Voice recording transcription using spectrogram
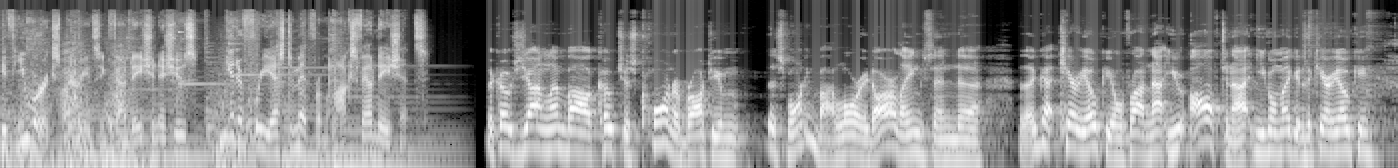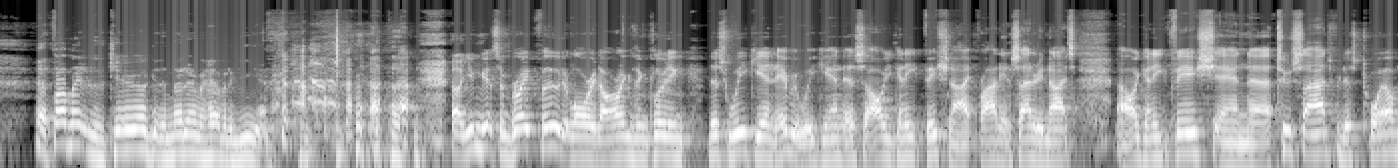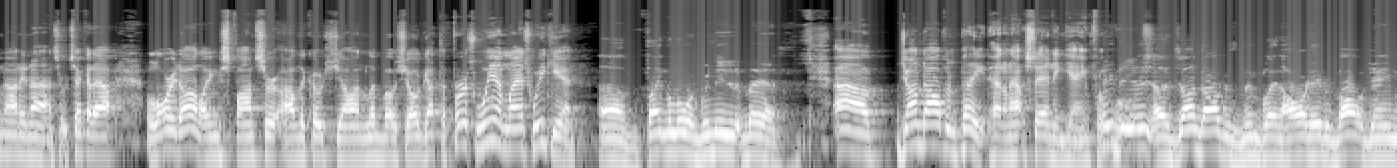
If you are experiencing foundation issues, get a free estimate from Ox Foundations. The Coach John Limbaugh Coach's Corner brought to you this morning by Lori Darlings, and uh, they've got karaoke on Friday night. You're off tonight. You gonna make it to the karaoke? If I make it to the karaoke, they may never have it again. uh, you can get some great food at Lori Darlings, including this weekend, every weekend. It's all you can eat fish night, Friday and Saturday nights. All you can eat fish and uh, two sides for just twelve ninety nine. So check it out. Lori Darling, sponsor of the Coach John Limbaugh Show, got the first win last weekend. Um, thank the Lord, we needed it bad. Uh, John Dalton Pate had an outstanding game for he the Wolves. did. Uh, John Dalton's been playing hard every ball game,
